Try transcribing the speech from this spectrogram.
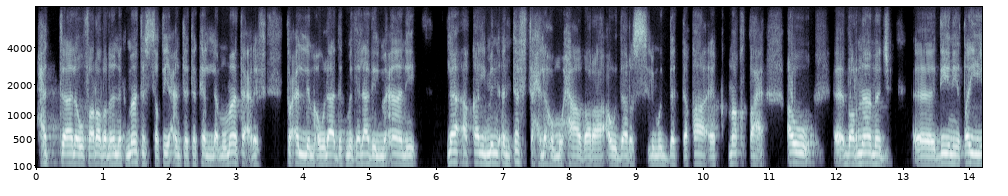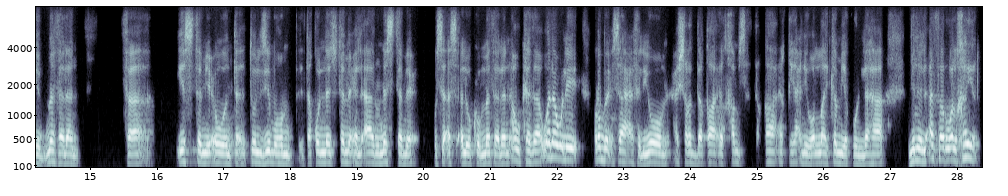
حتى لو فرضنا أنك ما تستطيع أن تتكلم وما تعرف تعلم أولادك مثل هذه المعاني لا أقل من أن تفتح لهم محاضرة أو درس لمدة دقائق مقطع أو برنامج ديني طيب مثلا. فيستمعون تلزمهم تقول نجتمع الآن ونستمع. وسأسألكم مثلا أو كذا ولو لربع ساعة في اليوم عشرة دقائق خمسة دقائق يعني والله كم يكون لها من الأثر والخير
